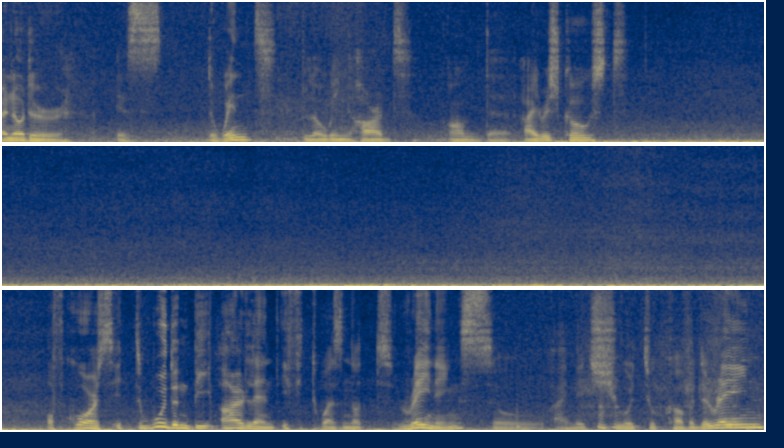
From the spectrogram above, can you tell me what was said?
Another is the wind blowing hard on the Irish coast. Of course, it wouldn't be Ireland if it was not raining, so I made sure to cover the rain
